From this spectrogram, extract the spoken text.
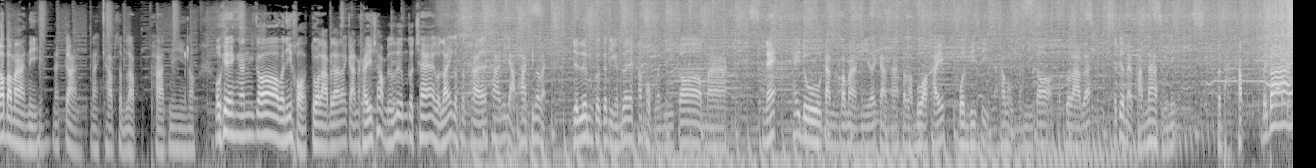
ก็ประมาณนี้นะกันนะครับสำหรับพาร์ทนี้เนาะโอเค งั้นก็วันนี้ขอตัวลาไปแล้วละกัน ใครที่ชอบอย่าลืมกดแชร์ กดไลค์ กด subscribe และถ้าไม่อยากพลาดคลิปใหม่อย่าลืมกดกระดิ่งกันด้วยนะครับผมวันนี้ก็มาแนะให้ดูกันประมาณนี้แล้วกันนะสำหรับบัวไคบน PC นะครับผมวันนี้ก็ขอตัวลาไปแล้วแล้วเจอกันใหม่พาร์ทหน้าสวัสดีบ๊ายบายครับบ๊ายบาย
